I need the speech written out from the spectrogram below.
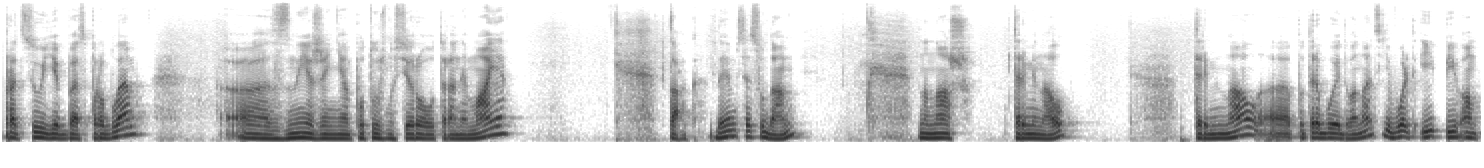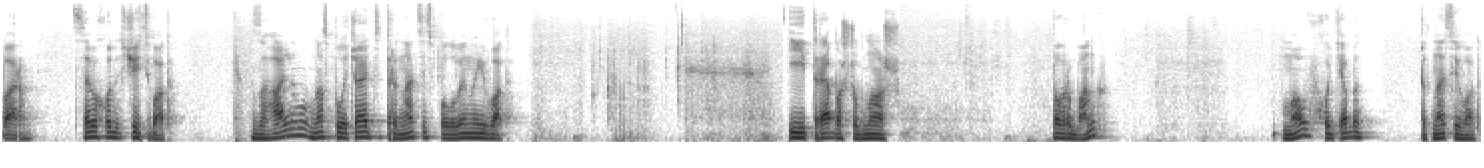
працює без проблем. Е, Зниження потужності роутера немає. Так, дивимося сюди. На наш термінал. Термінал е, потребує 12 вольт і пів ампера. Це виходить 6 Вт. В загальному в нас виходить 13,5 Вт. І треба, щоб наш павербанк мав хоча б 15 Вт,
